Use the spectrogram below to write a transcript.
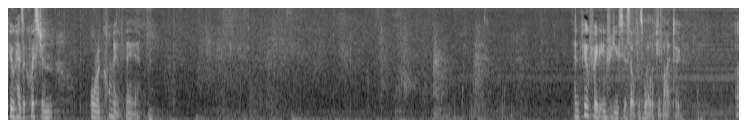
who has a question or a comment there. And feel free to introduce yourself as well if you'd like to. Uh,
